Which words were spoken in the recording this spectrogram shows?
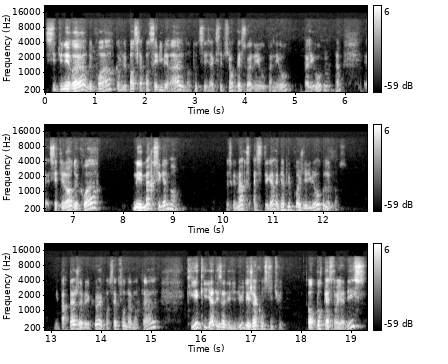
C'est une erreur de croire, comme le pense la pensée libérale, dans toutes ses acceptions, qu'elle soit néo ou pas néo, ou paléo, hein, euh, c'est une erreur de croire, mais Marx également, parce que Marx, à cet égard, est bien plus proche des libéraux qu'on ne le pense. Il partage avec eux un concept fondamental qui est qu'il y a des individus déjà constitués. Or, pour Castoriadis,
